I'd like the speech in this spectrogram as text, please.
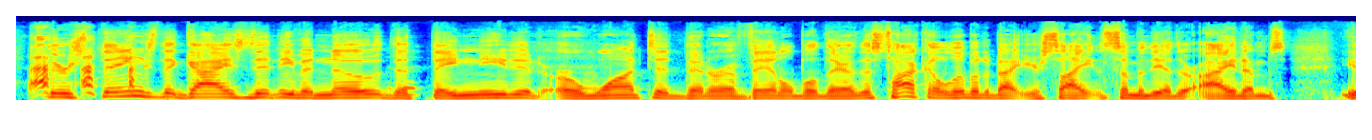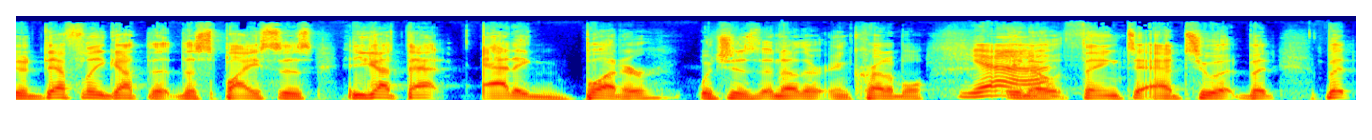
There's things that guys didn't even know that they needed or wanted that are available there. Let's talk a little bit about your site and some of the other items. You know, definitely got the, the spices and you got that adding butter, which is another incredible, Yeah. you know, thing to add to it. But, but,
